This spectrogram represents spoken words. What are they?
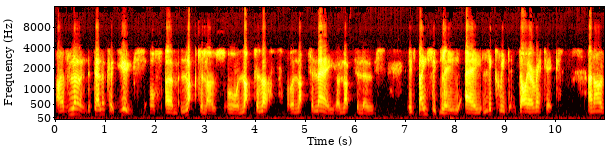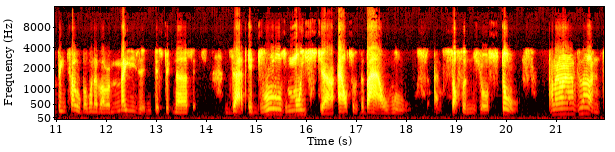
I've learned the delicate use of um, lactulose or lactulose or lactulase or lactulose. It's basically a liquid diuretic and I've been told by one of our amazing district nurses that it draws moisture out of the bowel walls and softens your stools. And I have learnt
